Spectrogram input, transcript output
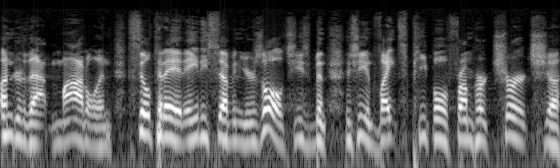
under that model, and still today, at 87 years old, she's been she invites people from her church uh,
